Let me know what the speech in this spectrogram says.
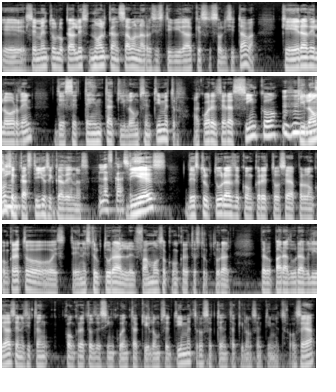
eh, cementos locales, no alcanzaban la resistividad que se solicitaba, que era del orden de 70 kilómetros centímetros. Acuérdense, era 5 kilómetros en castillos y cadenas. En las casas. 10 de estructuras de concreto, o sea, perdón, concreto este, en estructural, el famoso concreto estructural. Pero para durabilidad se necesitan concretos de 50 kilómetros centímetros, 70 kilómetros centímetros. O sea,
